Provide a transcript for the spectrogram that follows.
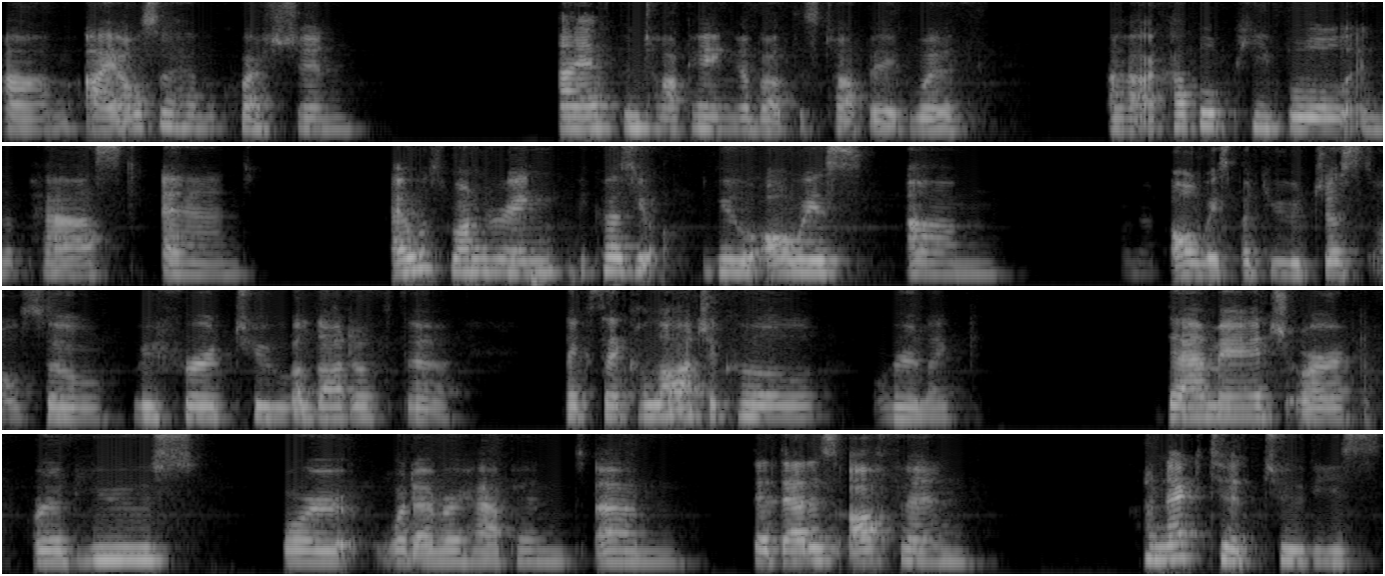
um, I also have a question. I have been talking about this topic with uh, a couple people in the past, and I was wondering because you you always um, not always, but you just also referred to a lot of the like psychological or like damage or or abuse or whatever happened um, that that is often connected to these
